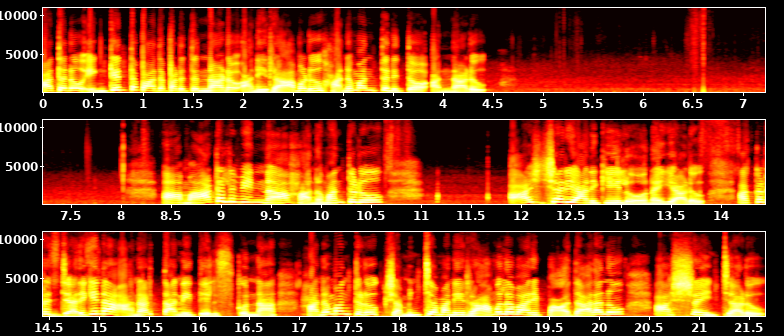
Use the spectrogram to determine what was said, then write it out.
అతను ఇంకెంత బాధపడుతున్నాడో అని రాముడు హనుమంతునితో అన్నాడు. ఆ మాటలు విన్న హనుమంతుడు ఆశ్చర్యానికి లోనయ్యాడు. అక్కడ జరిగిన అనర్థాన్ని తెలుసుకున్న హనుమంతుడు క్షమించమని రాముల వారి పాదాలను ఆశ్రయించాడు.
